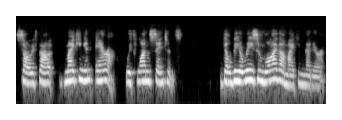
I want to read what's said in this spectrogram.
So if they're making an error with one sentence, there'll be a reason why they're making that error.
